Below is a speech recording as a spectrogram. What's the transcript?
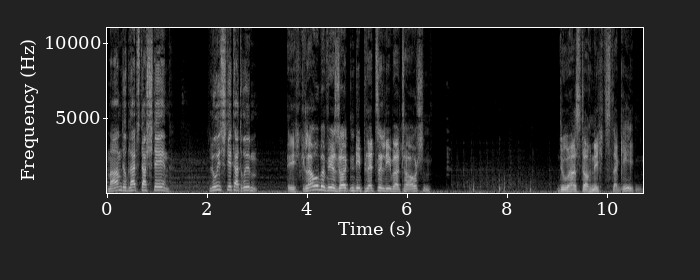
Mom, du bleibst da stehen. Louis steht da drüben. Ich glaube, wir sollten die Plätze lieber tauschen. Du hast doch nichts dagegen.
